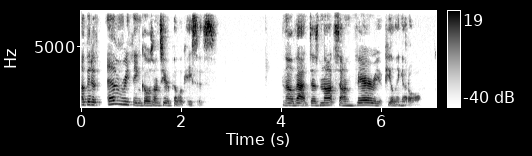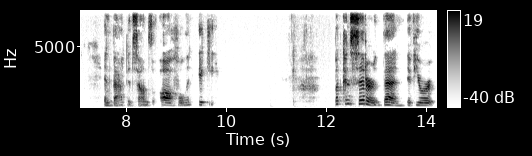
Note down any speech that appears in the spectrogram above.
A bit of everything goes onto your pillowcases. Now, that does not sound very appealing at all. In fact, it sounds awful and icky. But consider then if you were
